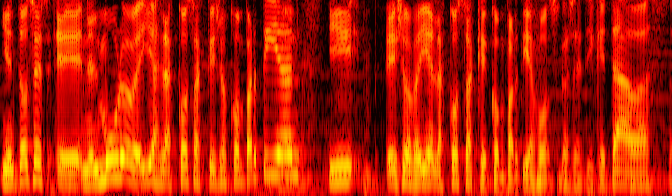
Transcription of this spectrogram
Y entonces eh, en el muro veías las cosas que ellos compartían y ellos veían las cosas que compartías vos. Los etiquetabas,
